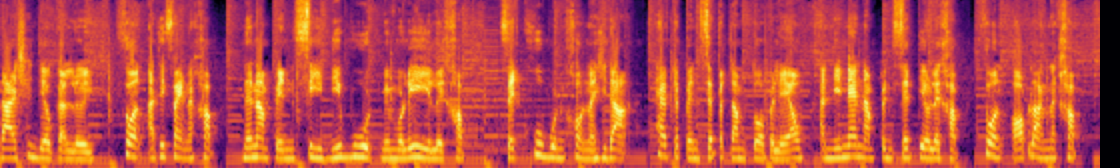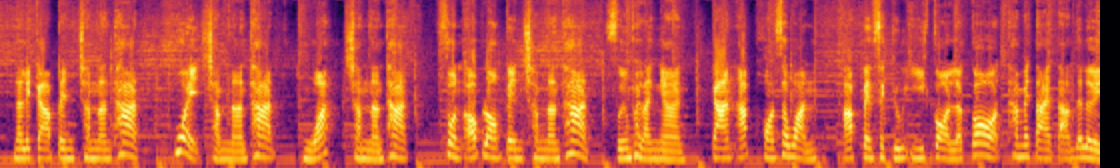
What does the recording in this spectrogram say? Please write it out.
ได้เช่นเดียวกันเลย ส่วนอาร์ติแฟกต์นะครับ แนะนำเป็น c d w o o d Memory เลยครับ เซตคู่บุญของนาฮิดะ แทบจะเป็นเซตประจำตัวไปแล้ว อันนี้แนะนำเป็นเซตเดียวเลยครับ ส่วนออฟหลังนะครับ นาฬิกาเป็นชำนาญธาตุถ้วยชำนาญธาตุหัวชำนาญธาตุส่วนออฟลองเป็นชำนาญธาตุฟื้นพลังงาน การอัพพรสวรรค์อัพเป็นสกิล E ก่อนแล้วก็ถ้าไม่ตายตามได้เลย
